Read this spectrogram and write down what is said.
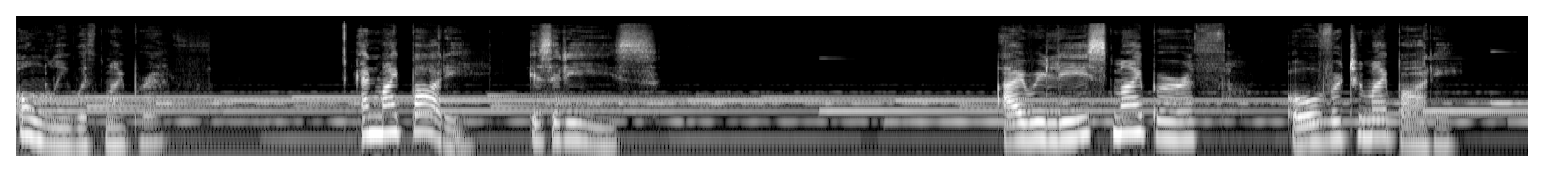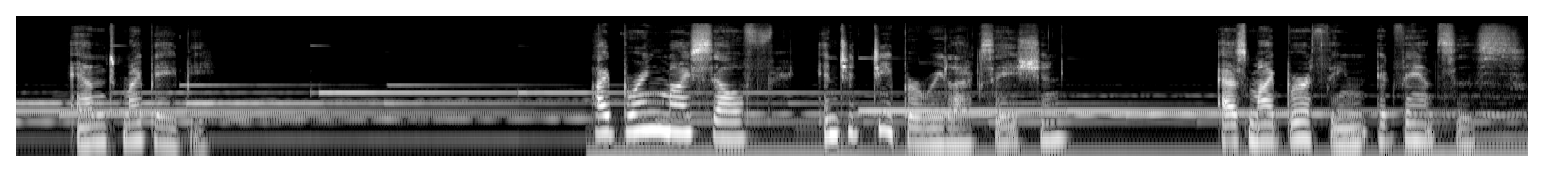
only with my breath, and my body is at ease. I release my birth over to my body and my baby. I bring myself into deeper relaxation as my birthing advances.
